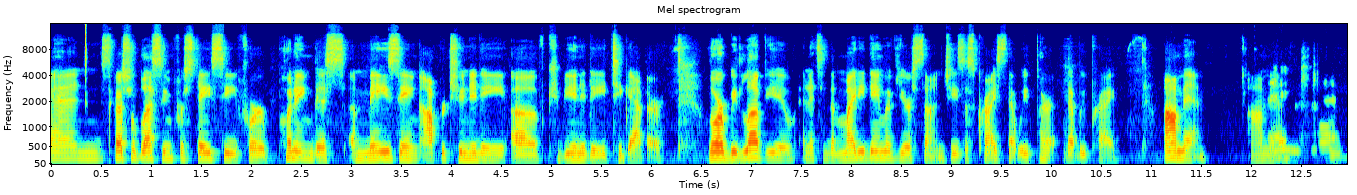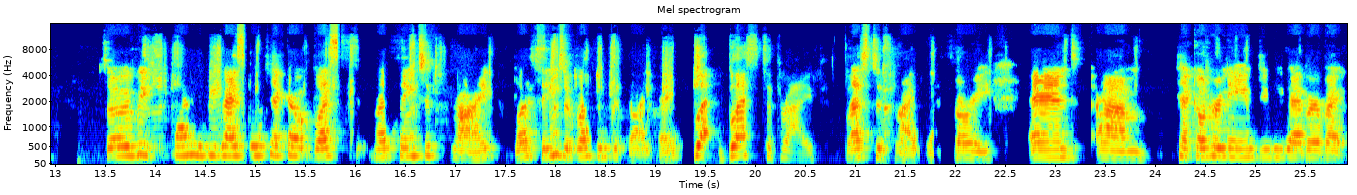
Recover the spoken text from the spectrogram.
And special blessing for Stacey for putting this amazing opportunity of community together. Lord, we love you, and it's in the mighty name of your Son, Jesus Christ, that we pr- that we pray. Amen. Amen. Amen. So it would be fun if you guys go check out Blessed Blessing to Thrive. Blessings or Blessing to Thrive, right? Ble- blessed to Thrive. Blessed to Thrive. Yeah, sorry. And um, check out her name, Judy Weber. But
